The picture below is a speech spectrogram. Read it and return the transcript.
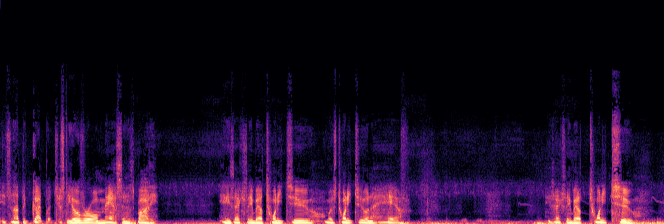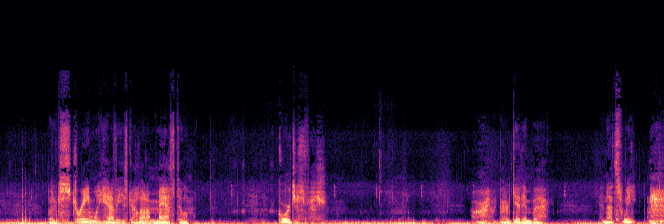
It's not the gut, but just the overall mass in his body. He's actually about 22, almost 22 and a half. He's actually about 22 but extremely heavy. He's got a lot of mass to him. Gorgeous fish. All right, we better get him back. Isn't that sweet? One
